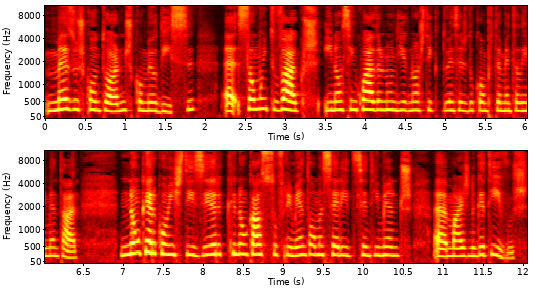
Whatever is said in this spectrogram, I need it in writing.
mas os contornos, como eu disse, Uh, são muito vagos e não se enquadram num diagnóstico de doenças do comportamento alimentar. Não quero com isto dizer que não cause sofrimento ou uma série de sentimentos uh, mais negativos.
